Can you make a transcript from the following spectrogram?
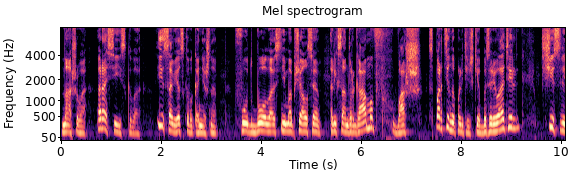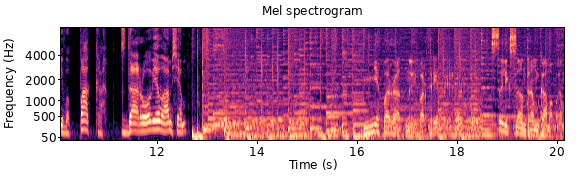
нашего российского и советского, конечно, футбола. С ним общался Александр Гамов, ваш спортивно-политический обозреватель. Счастливо, пока. Здоровья вам всем. Непарадные портреты с Александром Гамовым.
